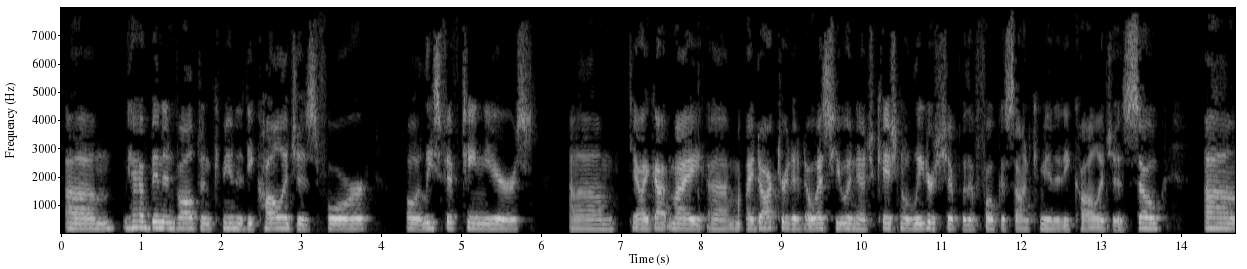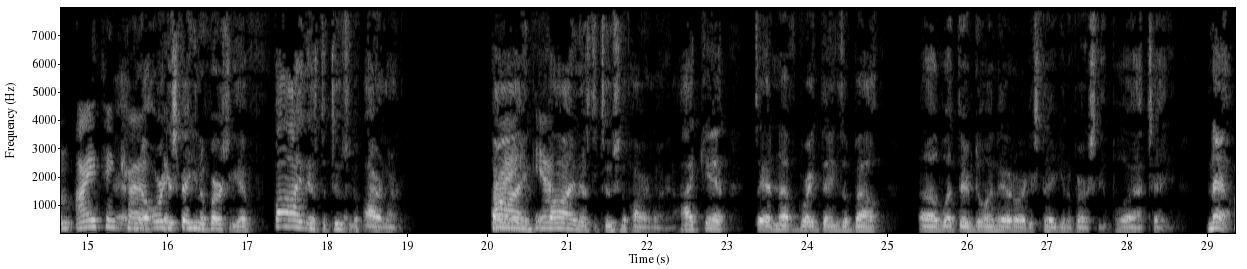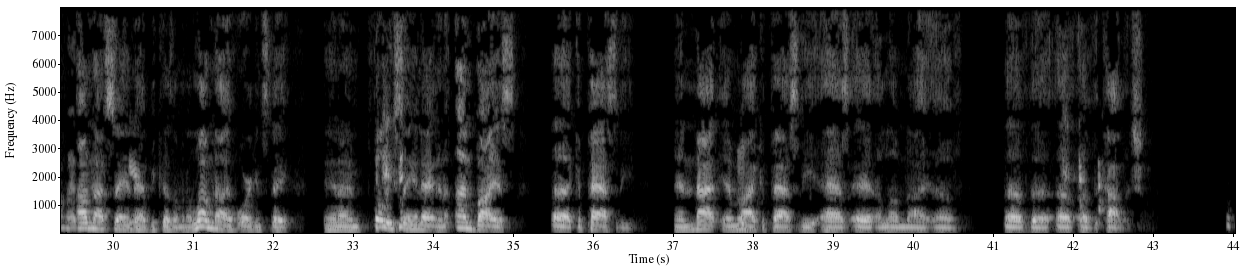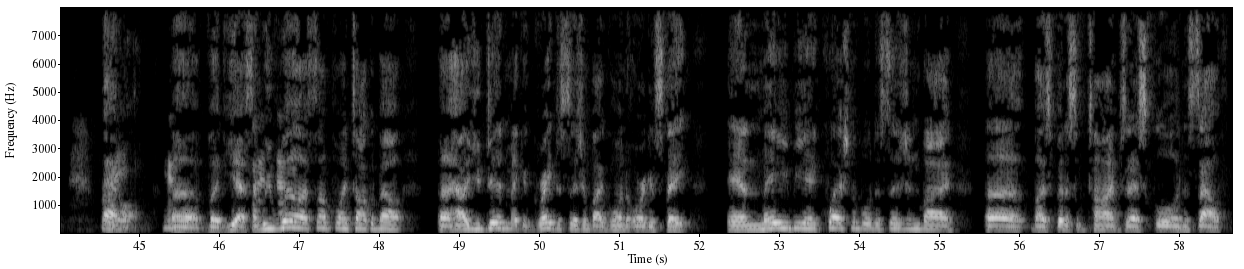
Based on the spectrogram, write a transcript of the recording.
um, have been involved in community colleges for oh at least 15 years. Um, yeah, I got my uh, my doctorate at OSU in educational leadership with a focus on community colleges. So um, I think yeah, you know, uh, Oregon the, State University have fine institution of higher learning. Fine, right, yeah. fine institution of higher learning. I can't say enough great things about uh, what they're doing there at Oregon State University. Boy, I tell you. Now, oh, I'm not saying that because I'm an alumni of Oregon State, and I'm fully saying that in an unbiased uh, capacity and not in mm-hmm. my capacity as an alumni of of the of, of the college right. at all. Yeah. Uh, but yes, and we will at some point talk about uh, how you did make a great decision by going to Oregon State, and maybe a questionable decision by uh, by spending some time to that school in the South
